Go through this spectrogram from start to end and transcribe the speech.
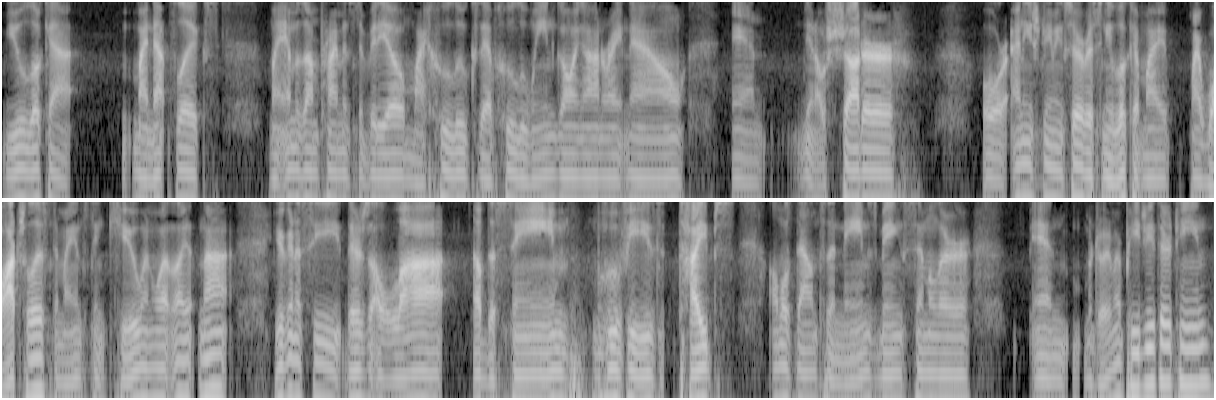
you look at my Netflix, my Amazon Prime Instant Video, my Hulu because they have Huluween going on right now, and you know Shudder or any streaming service and you look at my, my watch list and my instant queue and whatnot, you're to see there's a lot of the same movies types, almost down to the names being similar. And majority of my PG 13.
